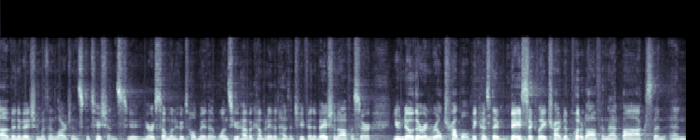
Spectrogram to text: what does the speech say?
of innovation within large institutions. You, you're someone who told me that once you have a company that has a chief innovation officer, you know they're in real trouble because they basically tried to put it off in that box and, and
